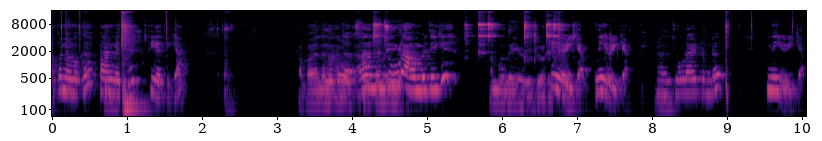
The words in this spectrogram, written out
അപ്പൊ നമുക്ക് പാൻ വെച്ച് തീ കത്തിക്കാം. അപ്പൊ ചൂടാകുമ്പോഴത്തേക്ക് നമുക്ക് നെയ്യ് ഒഴിച്ചു നെയ്യ് ഒഴിക്കാം നെയ്യ് ഒഴിക്കാം. അത് ചൂടായിട്ടുണ്ട് നെയ്യ് ഒഴിക്കാം.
